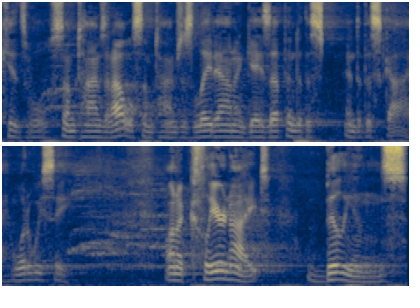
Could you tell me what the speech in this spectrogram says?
kids will sometimes, and I will sometimes, just lay down and gaze up into the into the sky. What do we see? On a clear night, billions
